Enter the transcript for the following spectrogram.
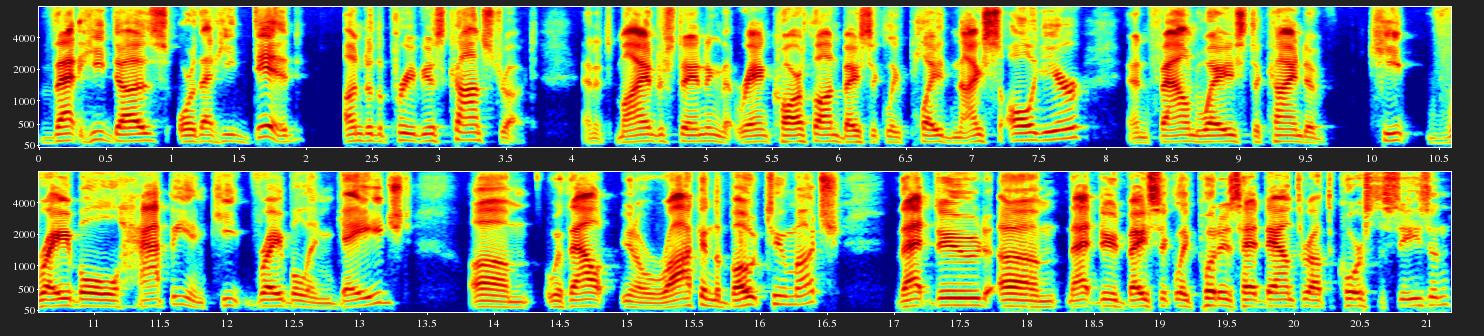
that he does or that he did under the previous construct. And it's my understanding that Ran Carthon basically played nice all year and found ways to kind of keep Vrabel happy and keep Vrabel engaged um, without, you know, rocking the boat too much. That dude, um, that dude basically put his head down throughout the course of the season,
